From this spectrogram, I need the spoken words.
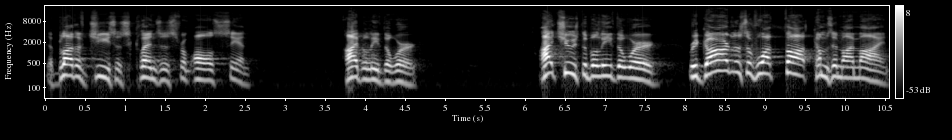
The blood of Jesus cleanses from all sin. I believe the word. I choose to believe the word regardless of what thought comes in my mind.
